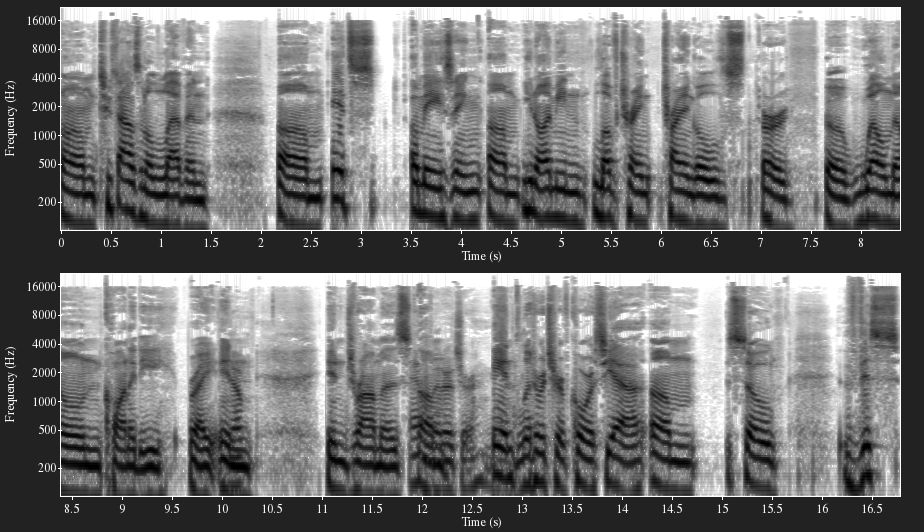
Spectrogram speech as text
um 2011 um it's amazing um you know i mean love tri- triangles are a well-known quantity right in Yep. in dramas And um, literature. and literature of course yeah um so this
